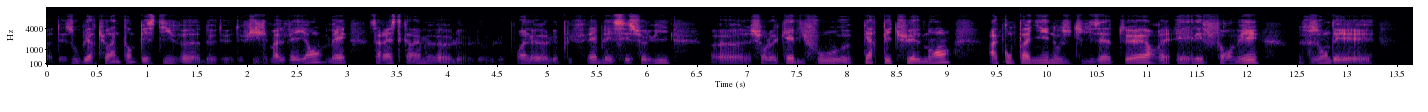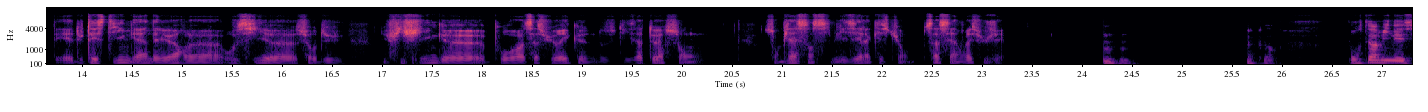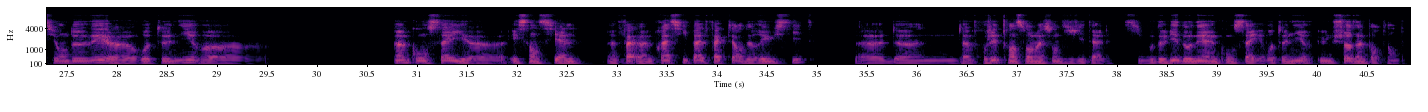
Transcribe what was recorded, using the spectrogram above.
des ouvertures intempestives de, de, fichiers malveillants, mais ça reste quand même le, point le, plus faible et c'est celui sur lequel il faut perpétuellement accompagner nos utilisateurs et les former. Nous faisons des, du testing hein, d'ailleurs aussi sur du, phishing euh, pour s'assurer que nos utilisateurs sont, sont bien sensibilisés à la question. Ça, c'est un vrai sujet. Mmh D'accord. Pour terminer, si on devait euh, retenir euh, un conseil essentiel, un, principal facteur de réussite d'un projet de transformation digitale, si vous deviez donner un conseil, retenir une chose importante.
